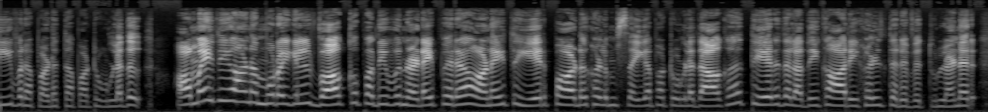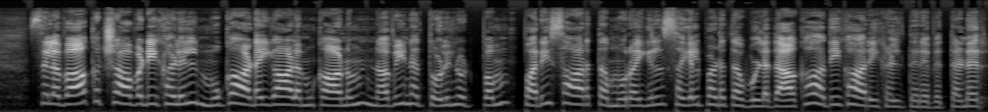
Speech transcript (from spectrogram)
தீவிரப்படுத்தப்பட்டுள்ளது. அமைதியான முறையில் வாக்குப்பதிவு நடைபெற அனைத்து ஏற்பாடுகளும் செய்யப்பட்டுள்ளதாக தேர்தல் அதிகாரிகள் தெரிவித்துள்ளனர். சில வாக்குச்சாவடிகளில் முக அடையாளம் காணும் நவீன தொழில்நுட்பம் பரிசார்த்த முறையில் செயல்படுத்த உள்ளதாக அதிகாரிகள் தெரிவித்தனர்.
